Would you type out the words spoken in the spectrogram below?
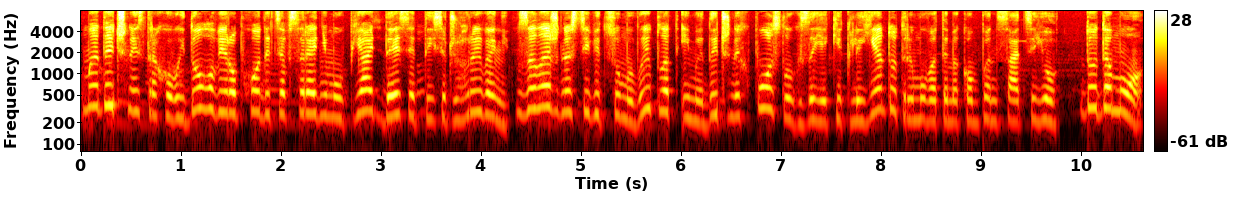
Медичний страховий договір обходиться в середньому в 5-10 тисяч гривень, в залежності від суми виплат і медичних послуг, за які клієнт отримуватиме компенсацію. Додамо,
